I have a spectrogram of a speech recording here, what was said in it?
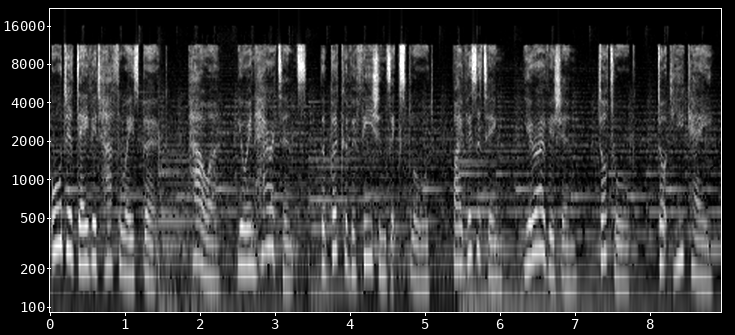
Order David Hathaway's book, Power, Your Inheritance, the Book of Ephesians Explored, by visiting eurovision.org.uk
